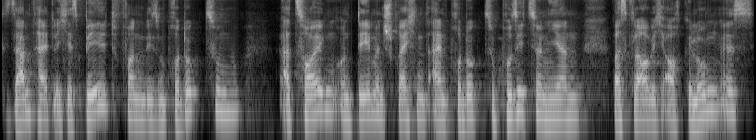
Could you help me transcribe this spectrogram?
gesamtheitliches Bild von diesem Produkt zu erzeugen und dementsprechend ein Produkt zu positionieren, was, glaube ich, auch gelungen ist.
